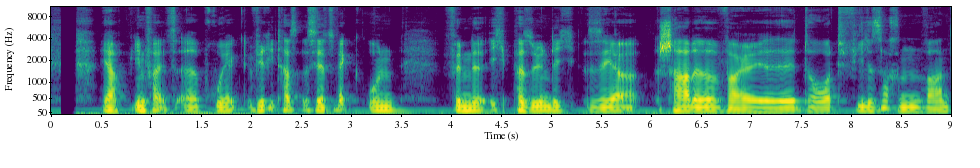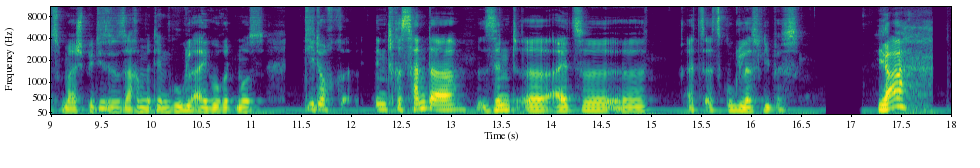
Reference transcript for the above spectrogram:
Ja, jedenfalls, äh, Projekt Veritas ist jetzt weg und finde ich persönlich sehr schade, weil dort viele Sachen waren, zum Beispiel diese Sache mit dem Google-Algorithmus, die doch interessanter sind, äh, als, äh, als, als Google das lieb ist. Ja,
